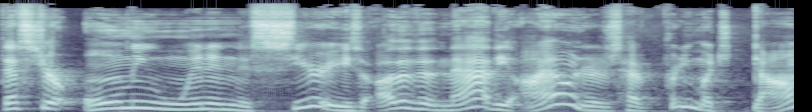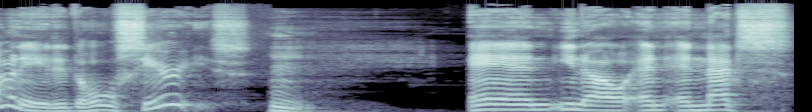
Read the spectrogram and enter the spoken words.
That's their only win in this series. Other than that, the Islanders have pretty much dominated the whole series. Hmm. And you know, and and that's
